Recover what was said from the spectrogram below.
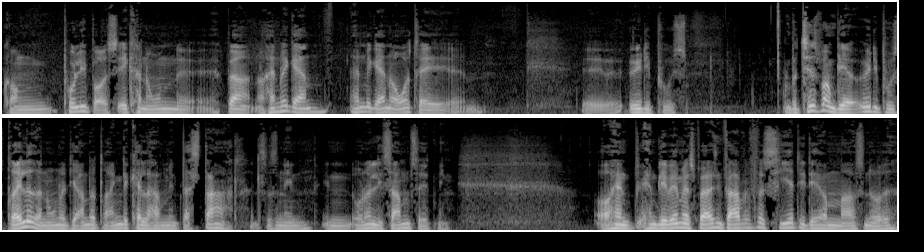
kong Polybos ikke har nogen øh, børn, og han vil gerne, han vil gerne overtage øh, øh, Ødipus. På et tidspunkt bliver Ødipus drillet af nogle af de andre drenge, der kalder ham en bastard, altså sådan en, en underlig sammensætning. Og han, han bliver ved med at spørge sin far, hvorfor siger de det om mig og sådan noget?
